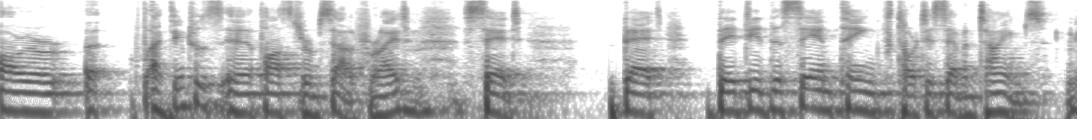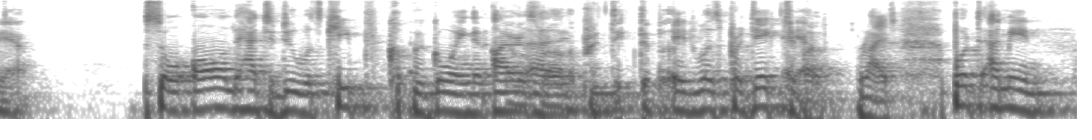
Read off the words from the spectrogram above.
or uh, I think it was uh, Foster himself, right, said that they did the same thing 37 times. yeah. So all they had to do was keep going, and It was Ireland. rather predictable. It was predictable, right? But I mean,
